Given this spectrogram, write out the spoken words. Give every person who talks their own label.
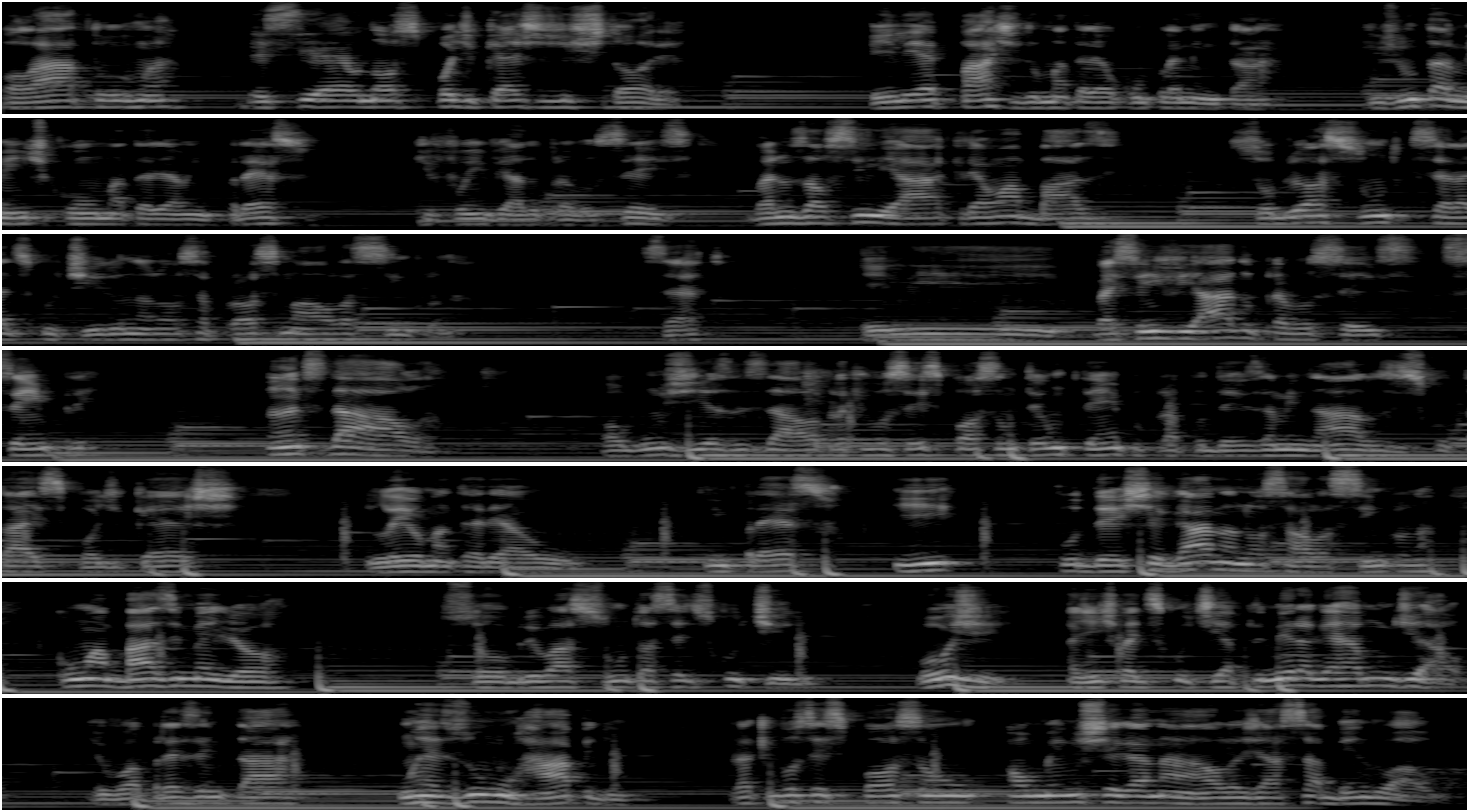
Speaker 1: Olá, turma. Esse é o nosso podcast de história. Ele é parte do material complementar, que juntamente com o material impresso que foi enviado para vocês, vai nos auxiliar a criar uma base sobre o assunto que será discutido na nossa próxima aula síncrona, certo? Ele vai ser enviado para vocês sempre antes da aula, alguns dias antes da aula, para que vocês possam ter um tempo para poder examiná-los, escutar esse podcast, ler o material impresso e poder chegar na nossa aula síncrona com uma base melhor sobre o assunto a ser discutido. Hoje a gente vai discutir a Primeira Guerra Mundial. Eu vou apresentar um resumo rápido para que vocês possam ao menos chegar na aula já sabendo algo,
